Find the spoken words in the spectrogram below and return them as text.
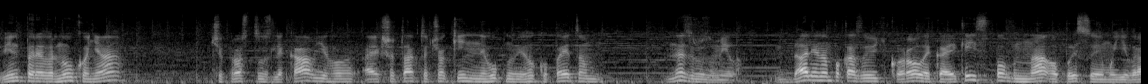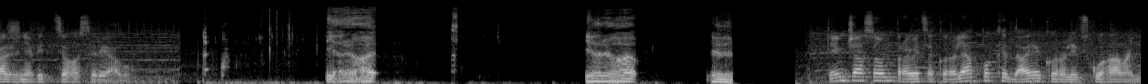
Він перевернув коня чи просто злякав його, а якщо так, то чо кінь не гупнув його копитом, не зрозуміло. Далі нам показують королика, який сповна описує мої враження від цього серіалу. Я реагую. Я реагую. Тим часом правиця короля покидає королівську гавань.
